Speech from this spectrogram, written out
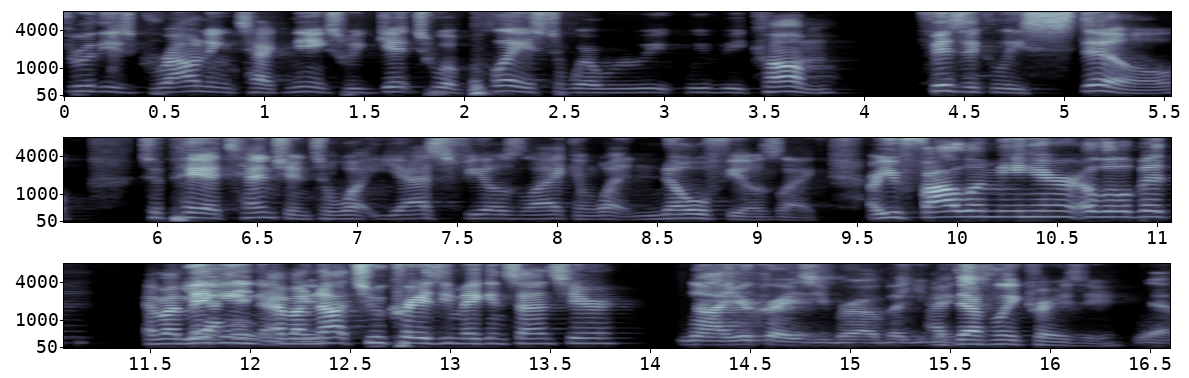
through these grounding techniques, we get to a place to where we, we become physically still to pay attention to what yes feels like and what no feels like. Are you following me here a little bit? Am I Yeah, making I am, I not too crazy making sense here? No, you're crazy, bro. But you I'm definitely crazy. Yeah.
